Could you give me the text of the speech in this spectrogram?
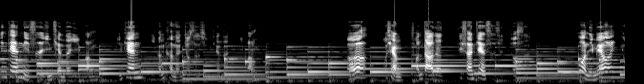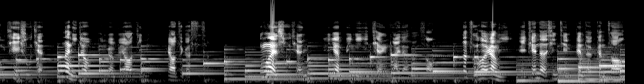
今天你是赢钱的一方，明天你很可能就是输钱的一方。而我想传达的第三件事情就是，如果你没有勇气输钱，那你就永远不要进入股票这个市场，因为输钱永远比你赢钱来得难受，这只会让你每天的心情变得更糟。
